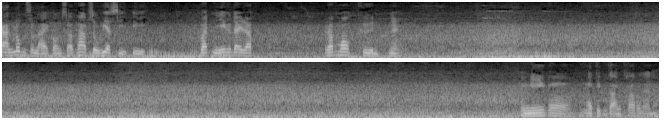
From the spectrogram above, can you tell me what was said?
การล่มสลายของสหภาพโซเวียต 4 ปี วัดนี้ก็ได้รับรับมอบคืนนะ ตรงนี้ก็มาถึงทางเข้าแล้วนะ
